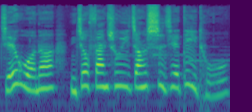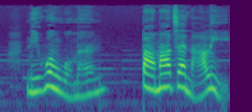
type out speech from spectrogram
结果呢？你就翻出一张世界地图，你问我们爸妈在哪里？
